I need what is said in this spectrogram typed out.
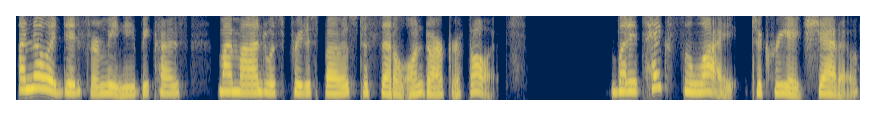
I know it did for me because my mind was predisposed to settle on darker thoughts. But it takes the light to create shadow.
